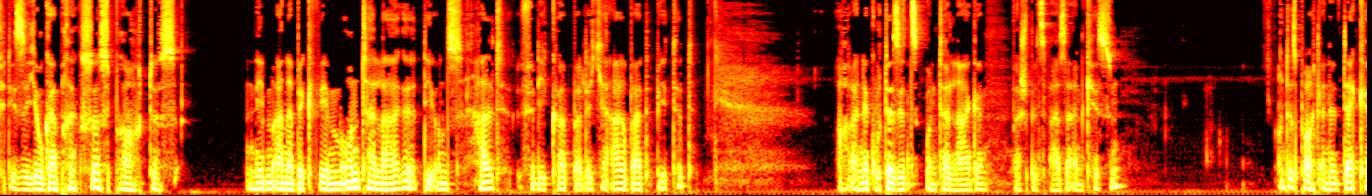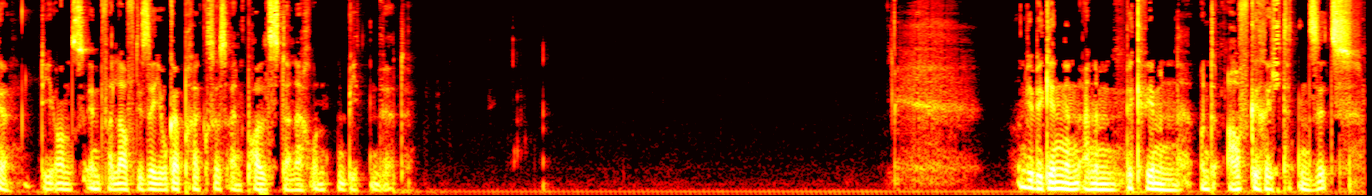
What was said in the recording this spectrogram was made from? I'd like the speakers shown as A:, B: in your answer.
A: Für diese Yoga-Praxis braucht es neben einer bequemen Unterlage, die uns Halt für die körperliche Arbeit bietet, auch eine gute Sitzunterlage, beispielsweise ein Kissen. Und es braucht eine Decke, die uns im Verlauf dieser Yoga-Praxis ein Polster nach unten bieten wird. Und wir beginnen in einem bequemen und aufgerichteten Sitz,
